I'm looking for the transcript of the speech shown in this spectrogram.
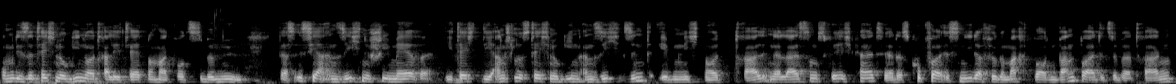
um diese Technologieneutralität nochmal kurz zu bemühen. Das ist ja an sich eine Chimäre. Die, die, Anschlusstechnologien an sich sind eben nicht neutral in der Leistungsfähigkeit. Ja, das Kupfer ist nie dafür gemacht worden, Bandbreite zu übertragen,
